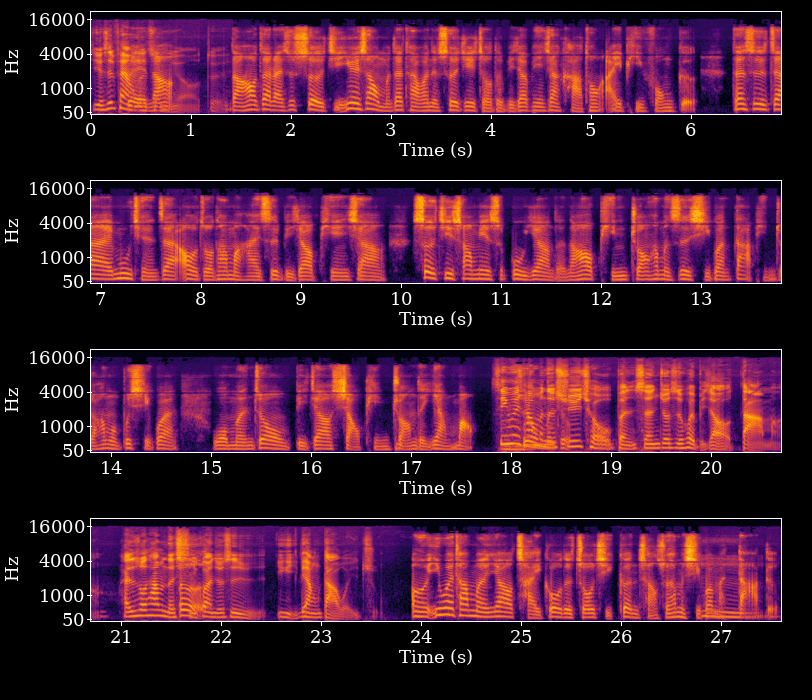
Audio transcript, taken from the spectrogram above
也是非常的重要，对。然后再来是设计，因为像我们在台湾的设计走的比较偏向卡通 IP 风格，但是在目前在澳洲，他们还是比较偏向设计上面是不一样的。然后瓶装他们是习惯大瓶装，他们不习惯我们这种比较小瓶装的样貌。是因为他们的需求本身就是会比较大吗？还是说他们的习惯就是以量大为主？呃，因为他们要采购的周期更长，所以他们习惯蛮大的。嗯。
